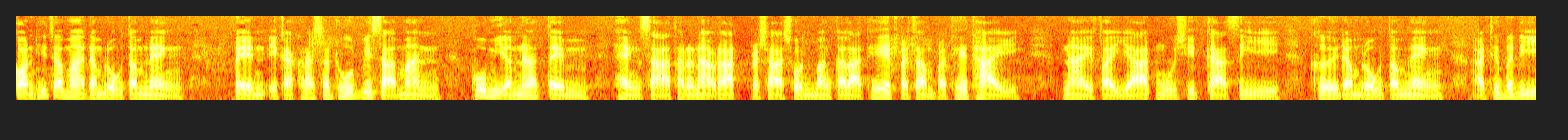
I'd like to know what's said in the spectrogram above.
ก่อนที่จะมาดำรงตำแหน่งเป็นเอกอัครราชทูตวิสามันผู้มีอำนาจเต็ม แห่งสาธารณรัฐประชาชนบังกลาเทศประจำประเทศไทย นายไฟยาตมูชิดกาซี เคยดำรงตำแหน่ง อธิบดี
